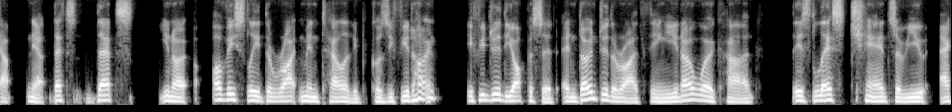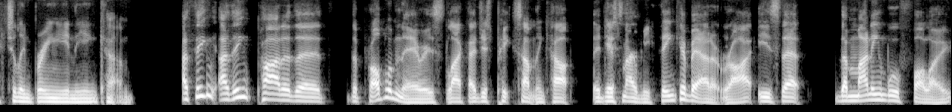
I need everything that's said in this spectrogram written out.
Now, now that's that's you know, obviously the right mentality because if you don't, if you do the opposite and don't do the right thing, you don't work hard, there's less chance of you actually bringing in the income. I think I think part of the the problem there is like I just picked something up. It just made me think about it. Right, is that the money will follow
